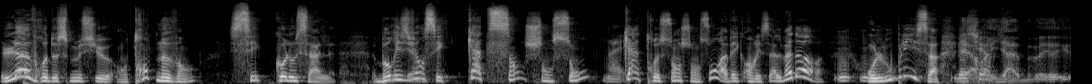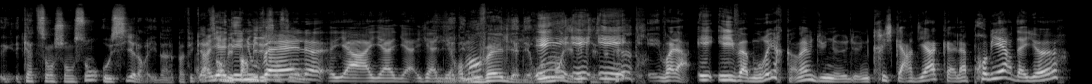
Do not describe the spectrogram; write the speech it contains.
l'œuvre de ce monsieur en 39 ans, c'est colossal. Boris Vian, c'est 400 chansons, Ouais. 400 chansons avec Henri Salvador. Mm, mm. On l'oublie, ça. Alors. Il y a euh, 400 chansons aussi. Alors, il n'a pas fait Alors, 400, il y a mais des parmi les chansons, nouvelles, il y a, y a- y a- il y a il y des a des romans. nouvelles, il y a des romans, il y a des pièces de théâtre. et voilà. Et, et il va mourir quand même d'une crise cardiaque, la première d'ailleurs.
